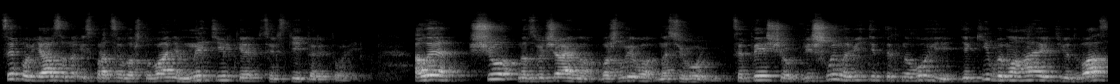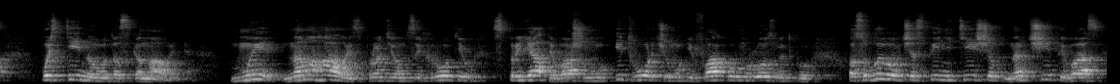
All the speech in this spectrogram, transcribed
Це пов'язано із працевлаштуванням не тільки в сільській території. Але що надзвичайно важливо на сьогодні, це те, що ввійшли новітні технології, які вимагають від вас постійного удосконалення. Ми намагались протягом цих років сприяти вашому і творчому, і фаховому розвитку, особливо в частині ті, щоб навчити вас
